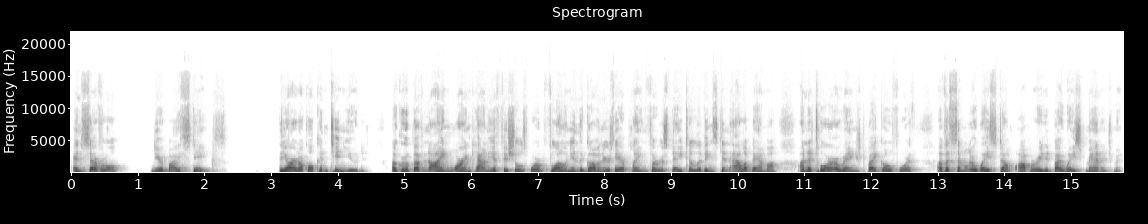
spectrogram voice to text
and several nearby states. The article continued. A group of nine Warren County officials were flown in the governor's airplane Thursday to Livingston, Alabama, on a tour arranged by Goforth of a similar waste dump operated by Waste Management.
